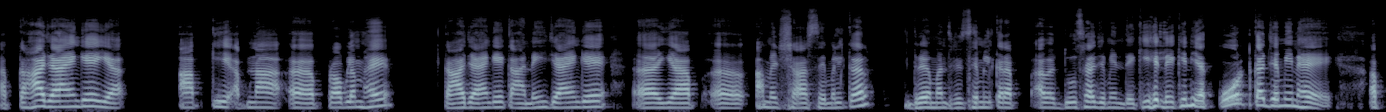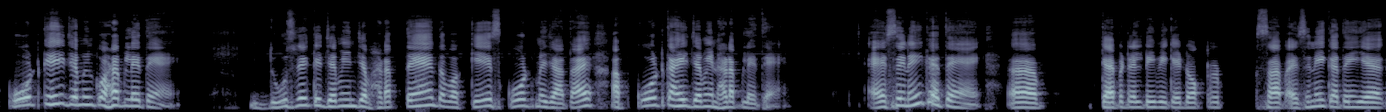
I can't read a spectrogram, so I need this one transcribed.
अब कहाँ जाएँगे या आपकी अपना प्रॉब्लम है? कहाँ जाएँगे, कहाँ नहीं जाएँगे? या आप अमित शाह से मिलकर, गृह मंत्री से मिलकर अब अब दूसरा ज़मीन देखिए, लेकिन यह कोर्ट का ज़मीन है। अब कोर्ट के ही ज़मीन को हड़प लेते हैं। दूसरे के ज़मीन जब हड़पते हैं तो वह केस कोर्ट में जाता है। अब कोर्ट का ही ज़मीन हड़प लेते हैं। ऐसे नहीं कहते हैं कैपिटल टीवी के डॉक्टर साहब ऐसे नहीं कहते हैं, यह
